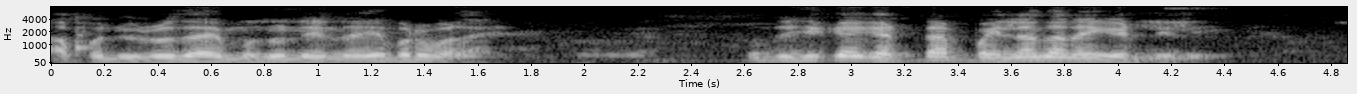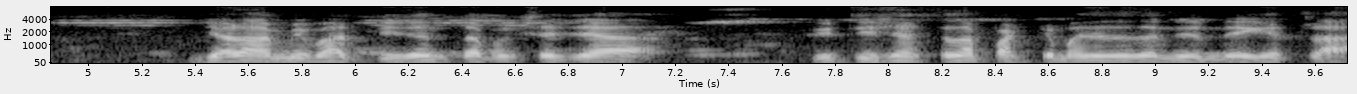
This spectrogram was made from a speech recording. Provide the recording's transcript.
आपण विरोध आहे म्हणून येणं हे बरोबर आहे. परंतु ही काही घटना पहिल्यांदा नाही घडलेली. ज्यावेळा आम्ही भारतीय जनता पक्षाच्या युती शासनाला पाठिंबा देण्याचा निर्णय घेतला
